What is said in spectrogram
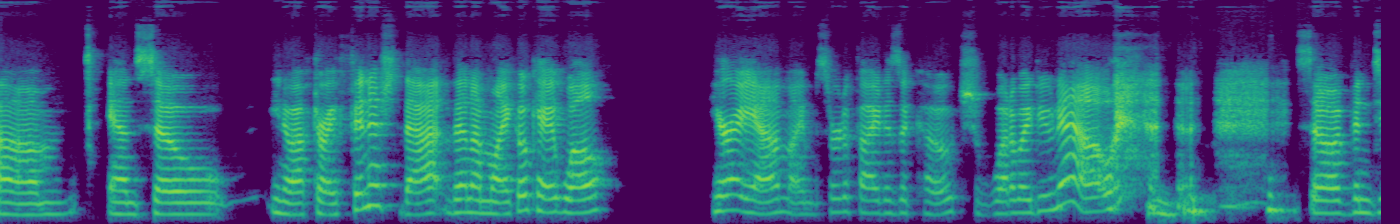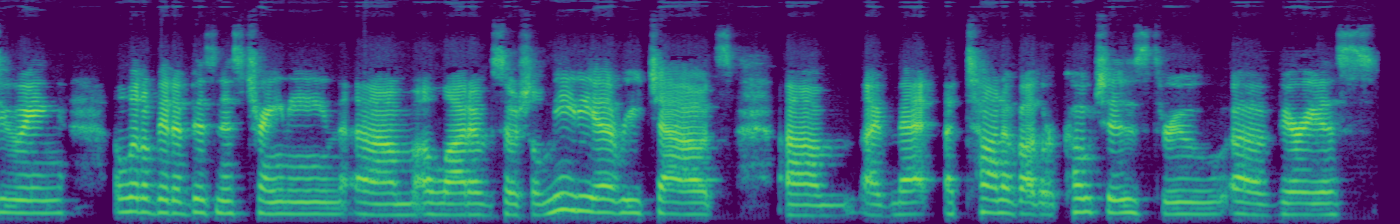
Um, and so you know after i finished that then i'm like okay well here I am. I'm certified as a coach. What do I do now? Mm-hmm. so I've been doing a little bit of business training, um, a lot of social media reach outs. Um, I've met a ton of other coaches through uh, various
